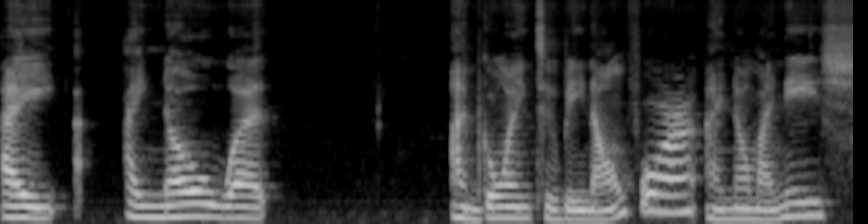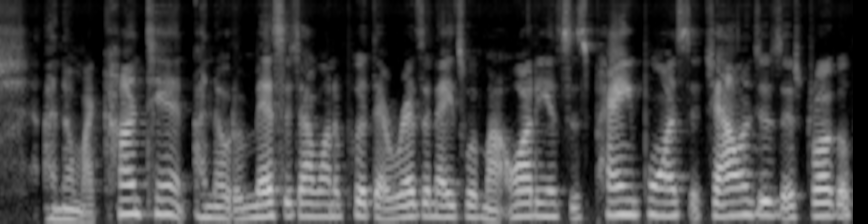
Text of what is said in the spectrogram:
I I know what I'm going to be known for. I know my niche. I know my content. I know the message I want to put that resonates with my audience's pain points, the challenges, their struggles.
